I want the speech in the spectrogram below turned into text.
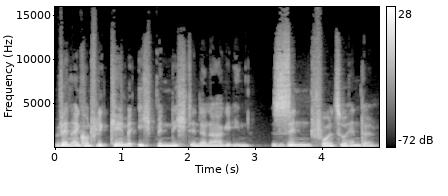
wenn ein Konflikt käme, ich bin nicht in der Lage, ihn sinnvoll zu handeln.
